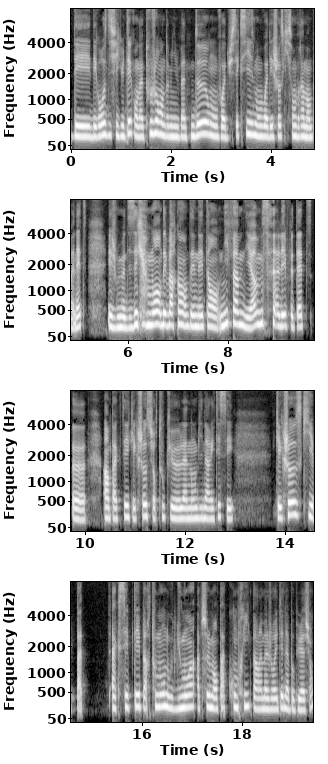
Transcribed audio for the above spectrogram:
des, grosses difficultés qu'on a toujours en 2022. On voit du sexisme, on voit des choses qui sont vraiment pas nettes. Et je me disais que moi, en débarquant en n'étant ni femme ni homme, ça allait peut-être impacter quelque chose, surtout que la non-binarité, c'est quelque chose qui est pas accepté par tout le monde ou du moins absolument pas compris par la majorité de la population.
